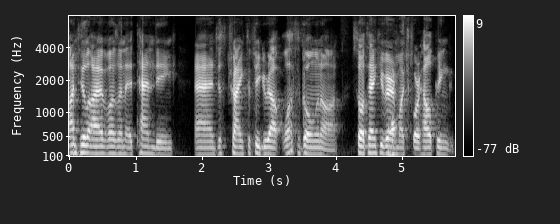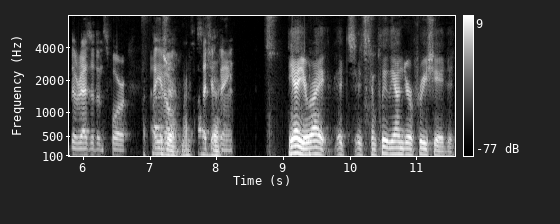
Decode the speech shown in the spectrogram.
until I wasn't attending and just trying to figure out what's going on. So thank you very much for helping the residents for uh, you know such a thing. Yeah, you're right. It's it's completely underappreciated,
